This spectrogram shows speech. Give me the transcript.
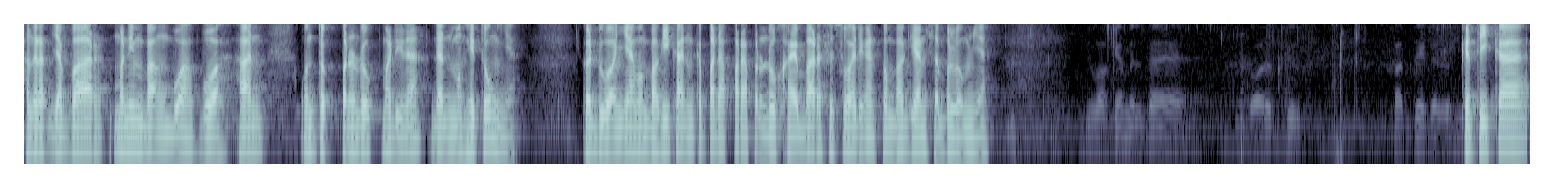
Hadrat Jabbar menimbang buah-buahan untuk penduduk Madinah dan menghitungnya. Keduanya membagikan kepada para penduduk Khaybar sesuai dengan pembagian sebelumnya. Ketika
